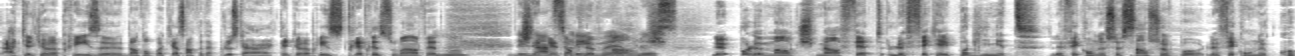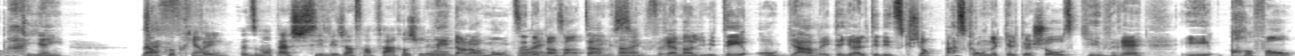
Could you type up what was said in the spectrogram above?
à quelques reprises euh, dans ton podcast, en fait, à plus qu'à quelques reprises, très très souvent, en fait. Mhm. J'ai l'impression que le euh, manque- plus. le, pas le manque, mais en fait, le fait qu'il n'y ait pas de limite, le fait qu'on ne se censure pas, le fait qu'on ne coupe rien. Ben, on fait- On fait du montage si les gens s'enfargent. Là. Oui, dans leurs mots, tu sais, Ouais. de temps en temps, mais Ouais. c'est vraiment limité. On garde l'intégralité des discussions parce qu'on a quelque chose qui est vrai et profond.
